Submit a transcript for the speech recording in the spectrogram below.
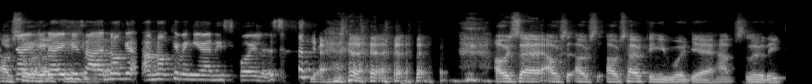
I was No, sort of you know, he's like, I'm not, gi- I'm not giving you any spoilers. yeah. I was, uh, I was, I was, I was hoping you would. Yeah, absolutely.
